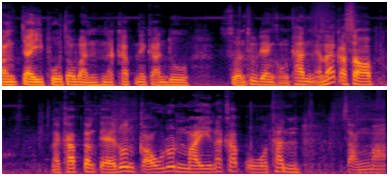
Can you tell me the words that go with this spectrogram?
วางใจภูตะวันนะครับในการดูสวนทุเรียนของท่านเห็นไหมกระสอบนะครับ ตั้งแต่รุ่นเก่ารุ่นใหม่นะครับโอ้ท่านสั่งมา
